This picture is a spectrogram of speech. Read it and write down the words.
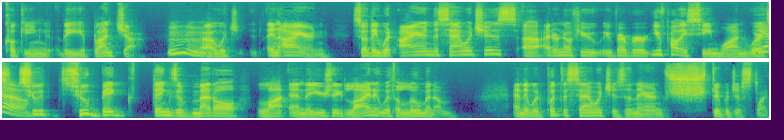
cooking, the plancha, mm. uh, which an iron. So they would iron the sandwiches. Uh, I don't know if you, have ever you've probably seen one where yeah. it's two two big things of metal, li- and they usually line it with aluminum, and they would put the sandwiches in there, and shh, they would just like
